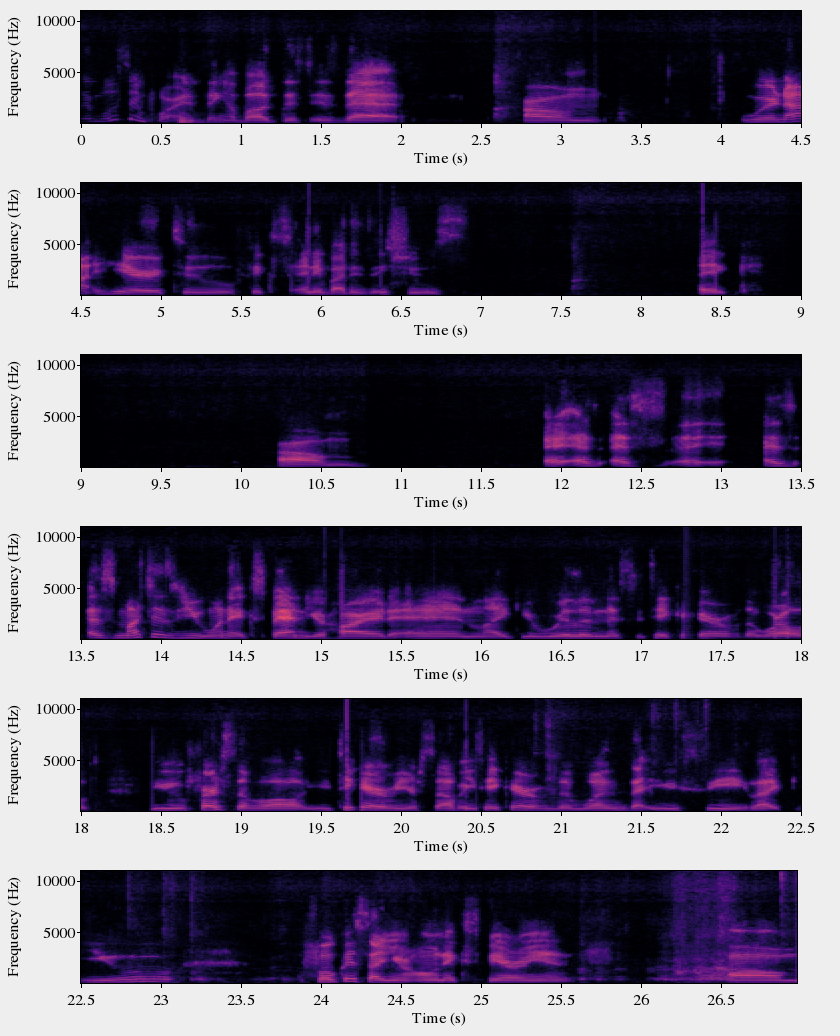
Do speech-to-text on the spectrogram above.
the most important thing about this is that um, we're not here to fix anybody's issues. Like, um, as as as as much as you want to expand your heart and like your willingness to take care of the world you first of all you take care of yourself you take care of the ones that you see. Like you focus on your own experience. Um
